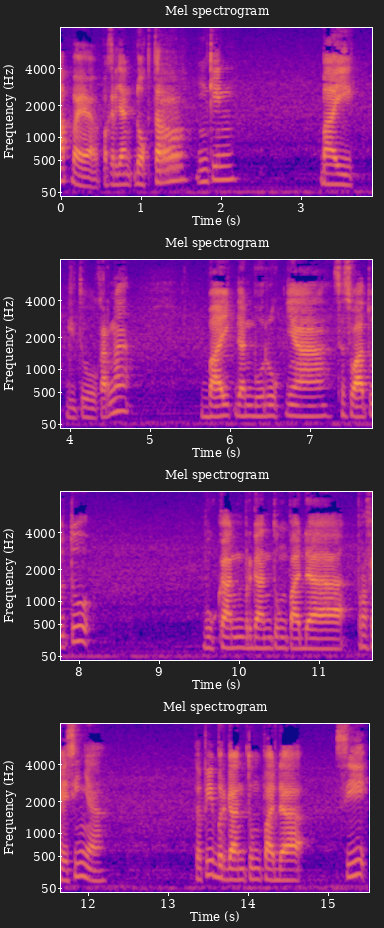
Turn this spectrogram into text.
apa ya pekerjaan dokter mungkin baik gitu. Karena baik dan buruknya sesuatu tuh bukan bergantung pada profesinya tapi bergantung pada si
